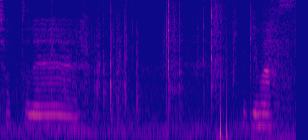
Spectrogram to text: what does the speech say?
ちょっとね。いきます。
